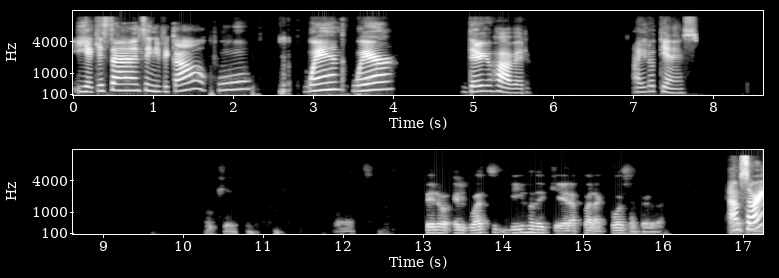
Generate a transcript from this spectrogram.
Y aquí está el significado. Who, when, where. There you have it. Ahí lo tienes. ok. Pero el what dijo de que era para cosas, ¿verdad? I'm sorry?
